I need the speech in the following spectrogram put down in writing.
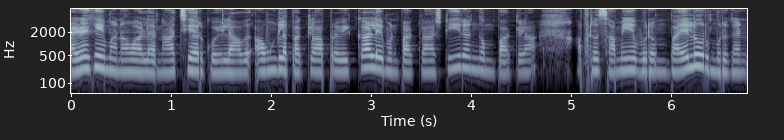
அழகை மணவாளர் நாச்சியார் கோயில் அவ அவங்கள பார்க்கலாம் அப்புறம் வெக்காளியம்மன் பார்க்கலாம் ஸ்ரீரங்கம் பார்க்கலாம் அப்புறம் சமயபுரம் பயலூர் முருகன்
